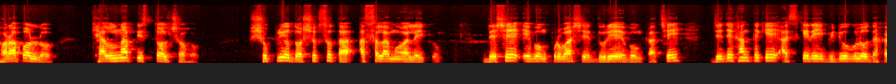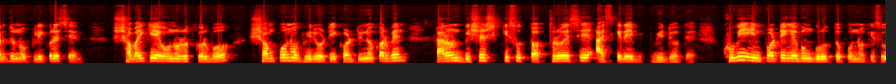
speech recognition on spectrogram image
ধরা পড়ল খেলনা পিস্তল সহ। সুপ্রিয় দর্শক শ্রোতা, আসসালামু আলাইকুম। দেশে এবং প্রবাসে, দূরে এবং কাছে যে যেখান থেকে আজকের এই ভিডিওগুলো দেখার জন্য প্লে করেছেন, সবাইকে অনুরোধ করব সম্পূর্ণ ভিডিওটি কন্টিনিউ করবেন, কারণ বিশেষ কিছু তথ্য রয়েছে আজকের এই ভিডিওতে। খুবই ইম্পর্টেন্ট এবং গুরুত্বপূর্ণ কিছু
